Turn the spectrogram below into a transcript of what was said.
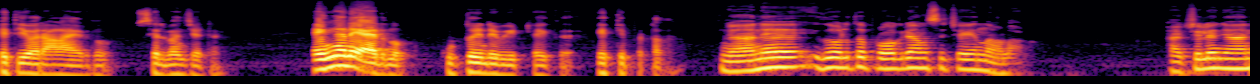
എത്തിയ ഒരാളായിരുന്നു സെൽവൻ ചേട്ടൻ. എങ്ങനെയായിരുന്നു കുട്ടുവിന്റെ വീട്ടിലേക്ക് എത്തിപ്പെട്ടത്? ഞാൻ ഇതുപോലത്തെ പ്രോഗ്രാംസ് ചെയ്യുന്ന ആളാണ്. ആക്ച്വലി ഞാൻ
